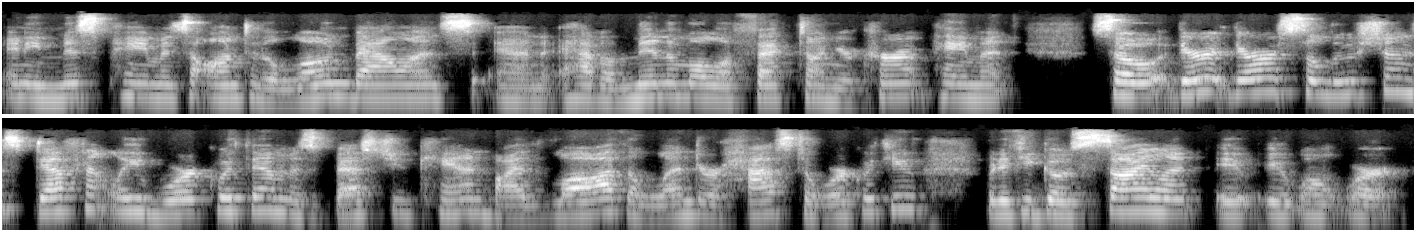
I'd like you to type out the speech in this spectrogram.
any mispayments onto the loan balance and have a minimal effect on your current payment. So there, there are solutions. Definitely work with them as best you can. By law, the lender has to work with you. But if you go silent, it, it won't work.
